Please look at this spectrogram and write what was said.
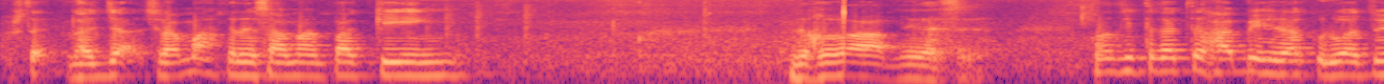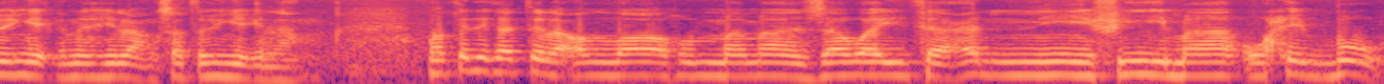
Ustaz lajak ceramah Kena saman parking. Dia geram dia rasa. Maka kita kata habis dah aku RM200 kena hilang RM1 hilang Maka dia katalah Allahumma ma zawaita anni fima uhibbu.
